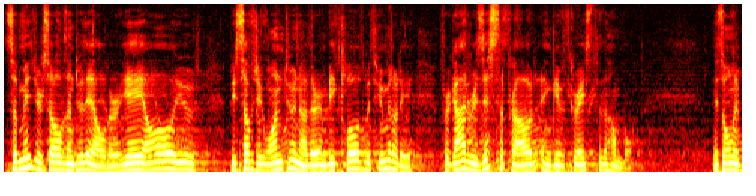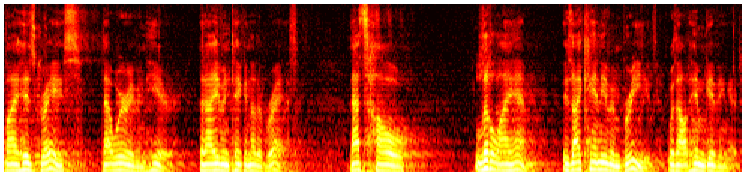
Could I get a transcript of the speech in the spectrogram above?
submit yourselves unto the elder. Yea, all you be subject one to another, and be clothed with humility. For God resists the proud and giveth grace to the humble. It's only by His grace that we're even here, that I even take another breath. That's how little I am, is I can't even breathe without Him giving it.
